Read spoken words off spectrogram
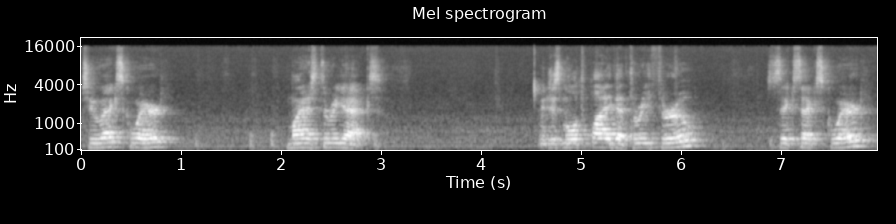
2x squared minus 3x. And just multiply that 3 through, 6x squared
